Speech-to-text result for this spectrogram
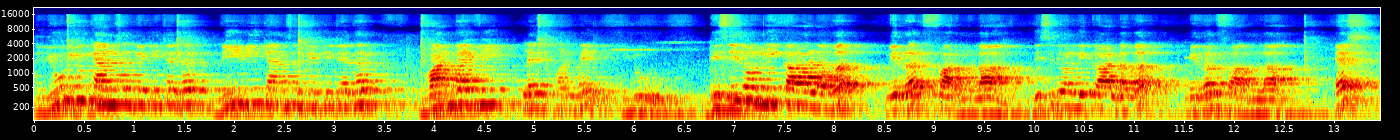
the u u cancel with each other v v cancel with each other 1 by v plus 1 by u. This is only called our mirror formula. This is only called our mirror formula. Yes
